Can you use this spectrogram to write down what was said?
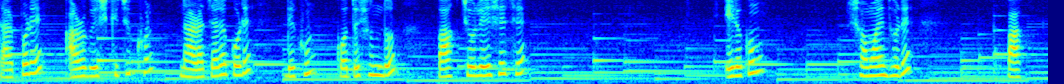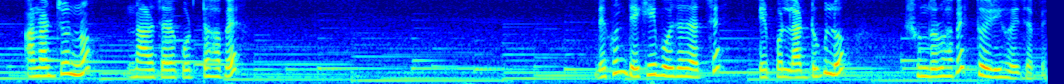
তারপরে আরও বেশ কিছুক্ষণ নাড়াচাড়া করে দেখুন কত সুন্দর পাক চলে এসেছে। এরকম সময় ধরে পাক আনার জন্য নাড়াচাড়া করতে হবে। দেখুন, দেখেই বোঝা যাচ্ছে এরপর লাড্ডুগুলো সুন্দরভাবে তৈরি হয়ে যাবে।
